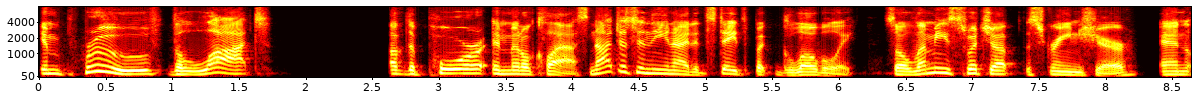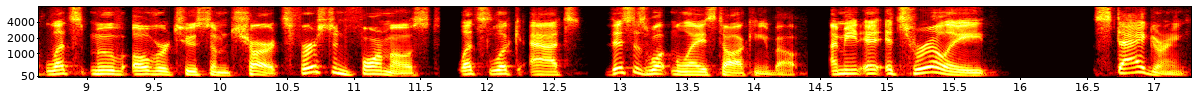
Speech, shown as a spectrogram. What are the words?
improve the lot of the poor and middle class, not just in the United States, but globally. So let me switch up the screen share and let's move over to some charts. First and foremost, let's look at this is what Milei's talking about. I mean, it's really staggering,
